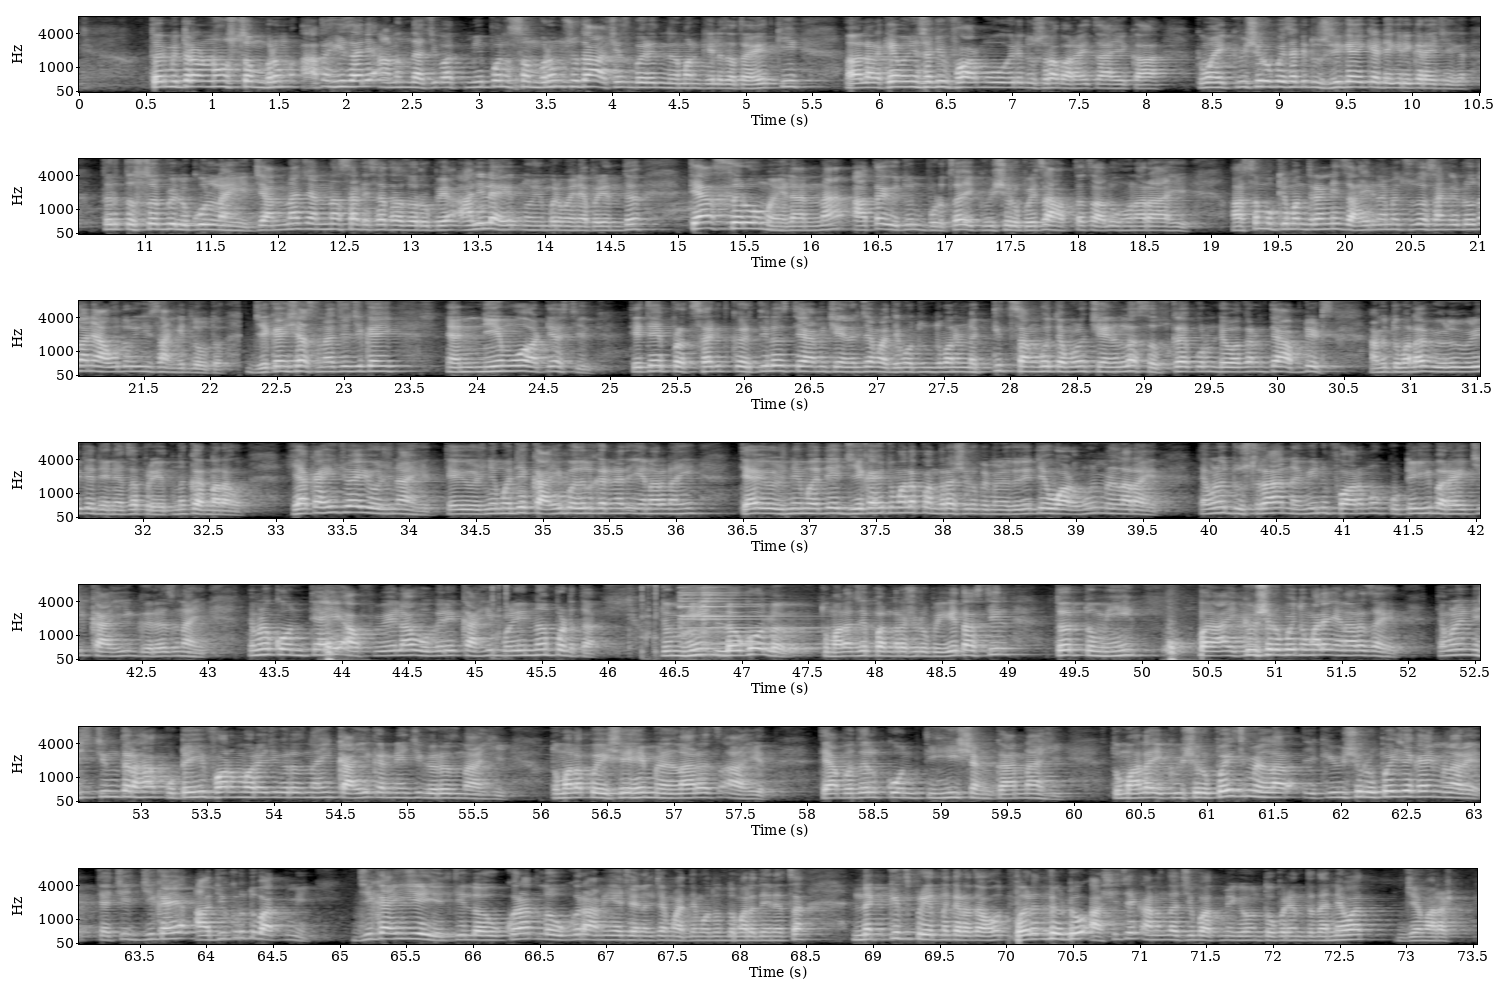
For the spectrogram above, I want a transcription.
तर मित्रांनो संभ्रम आता ही झाली आनंदाची बातमी. पण संभ्रमसुद्धा असेच बरेच निर्माण केले जात आहेत की लडक्या लाडक्या बहिणीसाठी फॉर्म वगैरे दुसरा भरायचा आहे का? किंवा एकवीसशे रुपयासाठी दुसरी काही कॅटेगरी करायची आहे का? तर तसं बिलकुल नाही. ज्यांना ज्यांना साडेसात हजार रुपये आलेले आहेत नोव्हेंबर महिन्यापर्यंत त्या सर्व महिलांना आता इथून पुढचा एकवीसशे रुपयेचा हप्ता चालू होणार आहे. असं मुख्यमंत्र्यांनी जाहीरनाम्यात सुद्धा सांगितलं होतं आणि अगोदरही सांगितलं होतं. जे काही शासनाचे जे काही नियम व अटी असतील ते ते प्रसारित करतीलच ते आम्ही चॅनलच्या माध्यमातून तुम्हाला नक्कीच सांगू. त्यामुळे चॅनलला सबस्क्राईब करून ठेवा कारण त्या अपडेट्स आम्ही तुम्हाला वेळोवेळी ते देण्याचा प्रयत्न करणार आहोत. ह्या काही ज्या योजना आहेत त्या योजनेमध्ये काही बदल करण्यात येणार नाही. त्या योजनेमध्ये जे काही तुम्हाला पंधराशे रुपये मिळत होते ते वाढवून मिळणार आहेत. त्यामुळे दुसरा नवीन फॉर्म कुठेही भरायची काही गरज नाही. त्यामुळे कोणत्याही अफवेला वगैरे काही बळी न पडता तुम्ही लगोलग तुम्हाला जे पंधराशे रुपये येत असतील तर तुम्ही प एकवीसशे रुपये तुम्हाला येणारच आहेत. त्यामुळे निश्चिंत राहा कुठेही फॉर्म भरायची गरज नाही काही करण्याची गरज नाही. तुम्हाला पैसे हे मिळणारच आहेत. त्याबद्दल कोणतीही शंका नाही. तुम्हाला एकवीसशे रुपयेच मिळणार एकवीसशे रुपये जे काही मिळणार आहेत त्याची जी काही अधिकृत बातमी जी काही येईल ती लवकरात लवकर आम्ही या चॅनलच्या माध्यमातून तुम्हाला देण्याचा नक्कीच प्रयत्न करत आहोत. परत भेटू अशीच एक आनंदाची बातमी घेऊन तोपर्यंत धन्यवाद. जय महाराष्ट्र.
